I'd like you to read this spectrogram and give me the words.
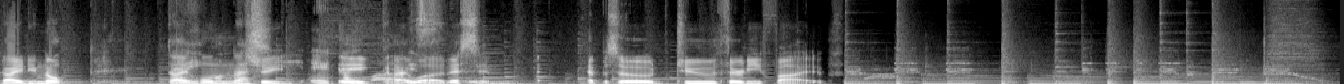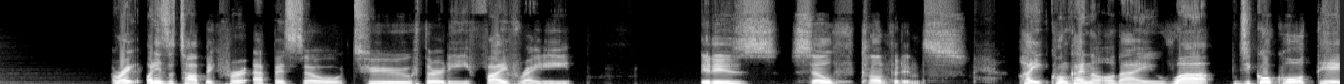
ライリの台本なし英会話レッスン Episode 235All right, what is the topic for episode 235, Reilly? It is self-confidence. はい、今回のお題は自己肯定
